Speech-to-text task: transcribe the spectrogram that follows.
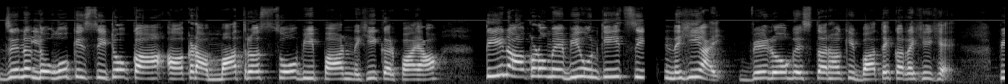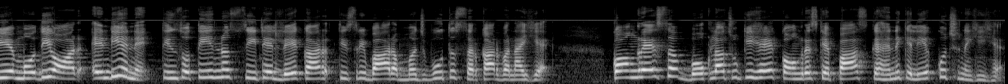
जिन लोगों की सीटों का आंकड़ा मात्र सौ भी पार नहीं कर पाया, तीन आंकड़ों में भी उनकी सीट नहीं आई। वे लोग इस तरह की बातें कर रहे हैं। पीएम मोदी और एनडीए ने 303 सीटें लेकर तीसरी बार मज़बूत सरकार बनाई है। कांग्रेस बोखला चुकी है। कांग्रेस के पास कहने के लिए कुछ नहीं है।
